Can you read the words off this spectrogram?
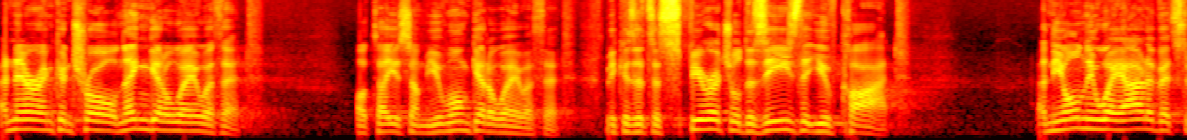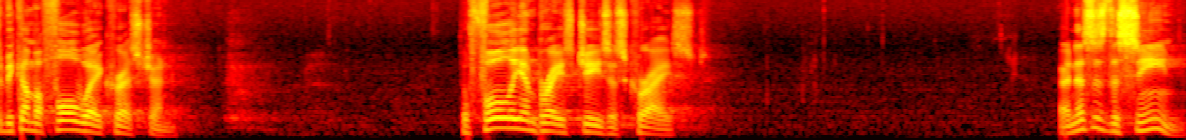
and they're in control and they can get away with it. I'll tell you something, you won't get away with it because it's a spiritual disease that you've caught. And the only way out of it is to become a full way Christian, to fully embrace Jesus Christ. And this is the scene.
